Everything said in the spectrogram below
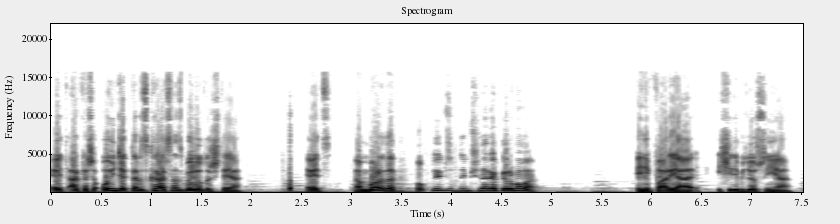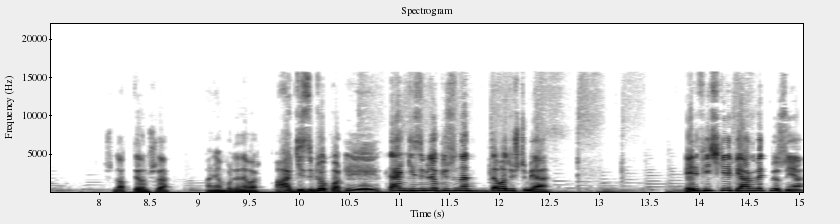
Evet arkadaşlar oyuncaklarınızı kırarsanız böyle olur işte ya. Evet ben bu arada hoplayıp zıplayıp bir şeyler yapıyorum ama. Elif var ya işini biliyorsun ya. Şunu atlayalım şurada. Annem burada ne var? Aa gizli blok var. Hii, lan gizli blok yüzünden lava düştüm ya. Elif hiç gelip yardım etmiyorsun ya.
